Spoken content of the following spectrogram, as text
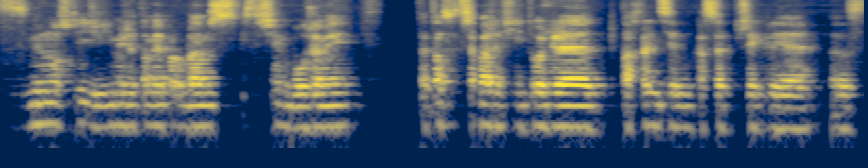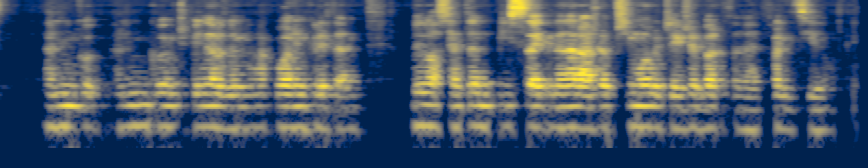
z minulosti, když víme, že tam je problém s písečnými bouřemi, tak tam se třeba řeší to, že ta chranice jednotka se překryje eh, s hliníko, hliníkovým případně hakovaným krytem, aby vlastně ten písek nenarážel přímo do těch žeber té chranicí jednotky.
